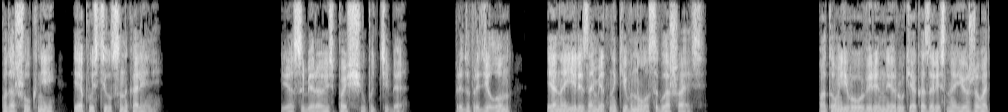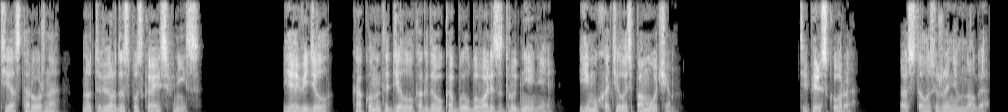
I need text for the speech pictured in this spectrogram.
подошел к ней и опустился на колени. «Я собираюсь пощупать тебя», — предупредил он, и она еле заметно кивнула, соглашаясь. Потом его уверенные руки оказались на ее животе, осторожно, но твердо спускаясь вниз. Я видел, как он это делал, когда у кобыл бывали затруднения, и ему хотелось помочь им. Теперь скоро. Осталось уже немного.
